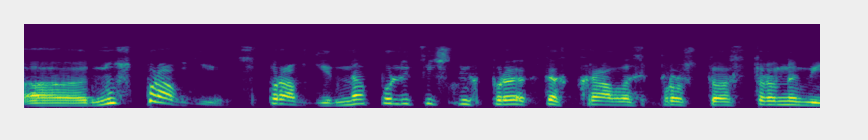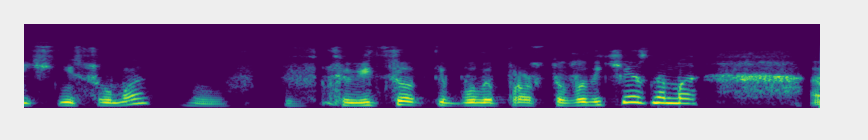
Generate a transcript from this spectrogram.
Е, ну, справді, справді на політичних проєктах кралась просто астрономічні суми. Відсотки були просто величезними, е,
